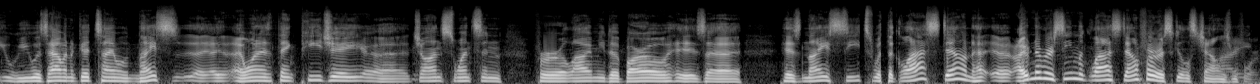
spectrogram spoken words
he was having a good time. Nice. I, I want to thank PJ uh, John Swenson for allowing me to borrow his uh, his nice seats with the glass down. Uh, I've never seen the glass down for a skills challenge before.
